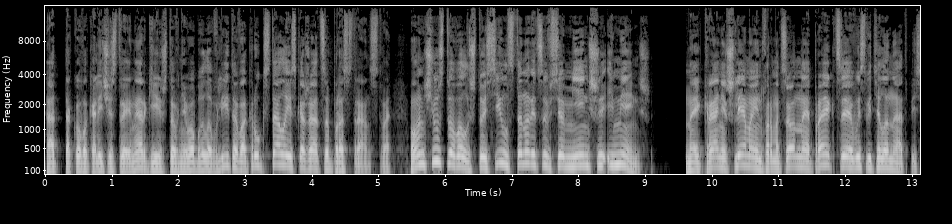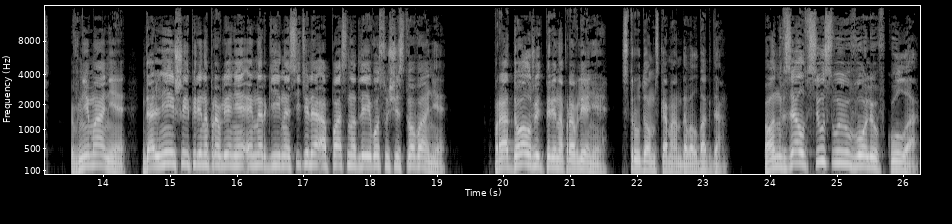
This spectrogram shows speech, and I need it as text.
От такого количества энергии, что в него было влито, вокруг стало искажаться пространство. Он чувствовал, что сил становится все меньше и меньше. На экране шлема информационная проекция высветила надпись «Внимание! Дальнейшее перенаправление энергии носителя опасно для его существования». «Продолжить перенаправление!» — с трудом скомандовал Богдан. Он взял всю свою волю в кулак.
